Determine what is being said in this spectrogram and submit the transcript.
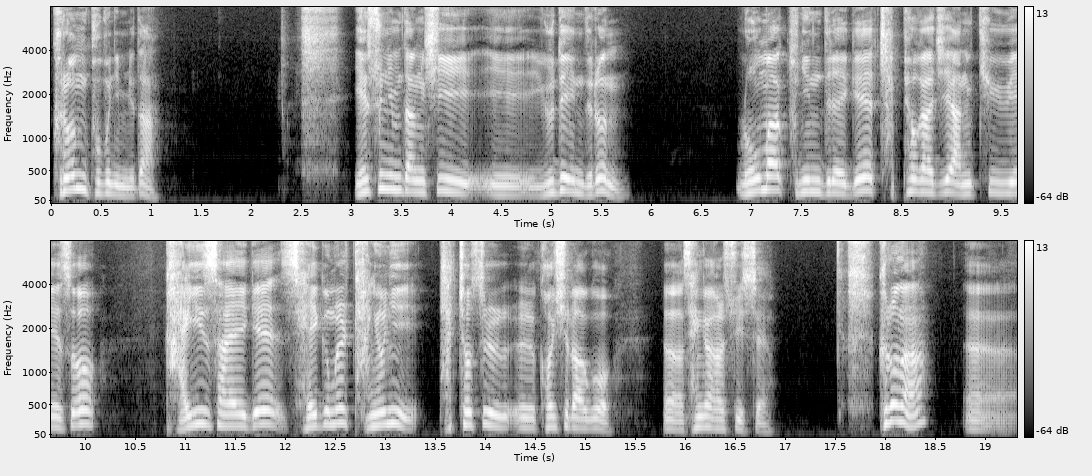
그런 부분입니다. 예수님 당시 이 유대인들은 로마 군인들에게 잡혀가지 않기 위해서 가이사에게 세금을 당연히 바쳤을 것이라고 어, 생각할 수 있어요. 그러나 어,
